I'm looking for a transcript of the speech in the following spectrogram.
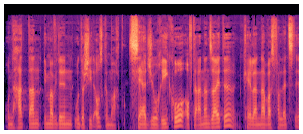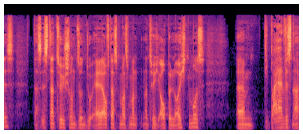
und hat dann immer wieder den Unterschied ausgemacht. Sergio Rico auf der anderen Seite, Kayla Navas verletzt ist, das ist natürlich schon so ein Duell, auf das was man natürlich auch beleuchten muss. Ähm, die Bayern wissen, ah,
